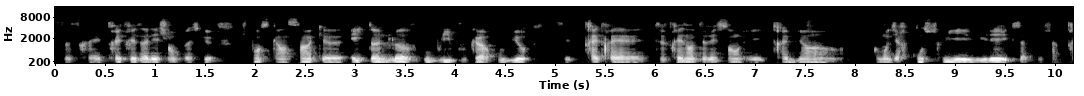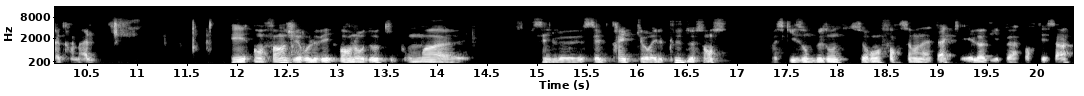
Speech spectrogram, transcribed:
ça serait très très alléchant, parce que je pense qu'un 5, euh, Ayton, Love, oublie Booker, Rubio, c'est très, très très très intéressant et très bien, comment dire, construit et huilé, et que ça peut faire très très mal. Et enfin, j'ai relevé Orlando, qui pour moi, euh, c'est le, c'est le trade qui aurait le plus de sens, parce qu'ils ont besoin de se renforcer en attaque et Love il peut apporter ça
